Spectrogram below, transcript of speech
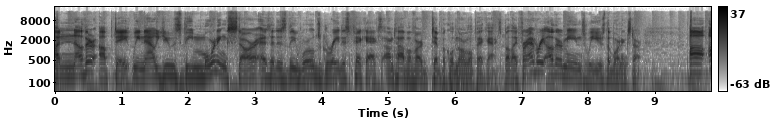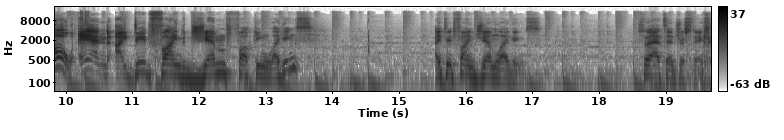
Another update, we now use the Morning Star as it is the world's greatest pickaxe on top of our typical normal pickaxe. But like for every other means, we use the Morning Star. Uh, oh, and I did find gem fucking leggings. I did find gem leggings. So that's interesting.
